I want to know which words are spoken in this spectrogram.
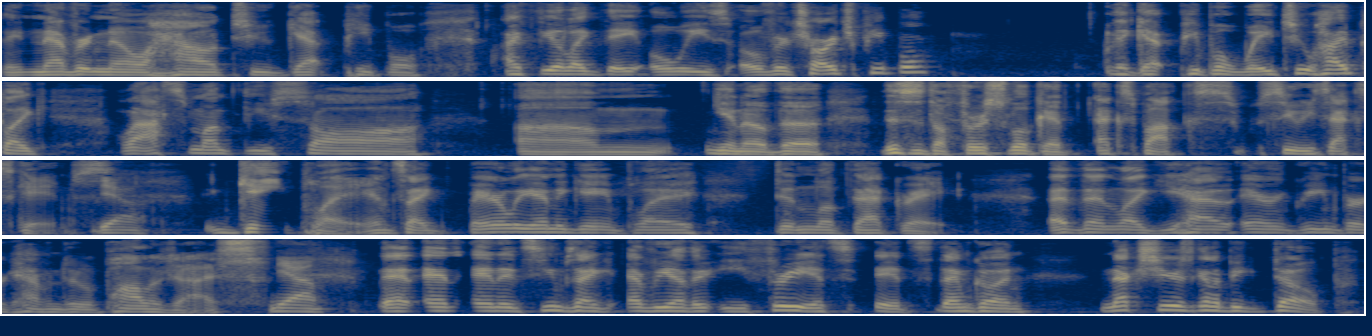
they never know how to get people. I feel like they always overcharge people. They get people way too hyped. Like last month you saw um you know the this is the first look at xbox series x games. Yeah, gameplay. And it's like barely any gameplay. Didn't look that great. And then like you have aaron greenberg having to apologize. Yeah. and and, and it seems like every other e3 it's it's them going next year's gonna be dope.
